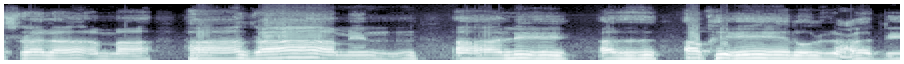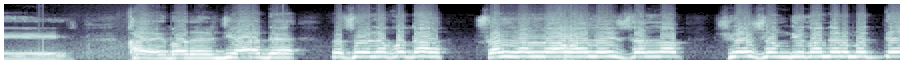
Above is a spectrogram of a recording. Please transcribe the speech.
سلاما هذا من أهل الأخير الحديث. খাইবারের জিহাদে রসুল খোদা সাল্লাল্লাহু আলাইহি সাল্লাম শিয়া সঙ্গীগণের মধ্যে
